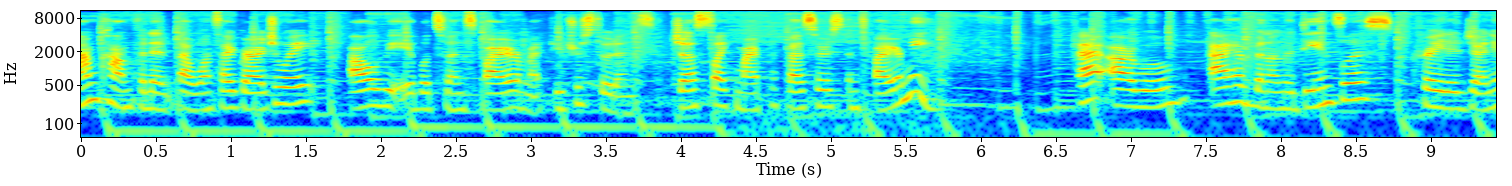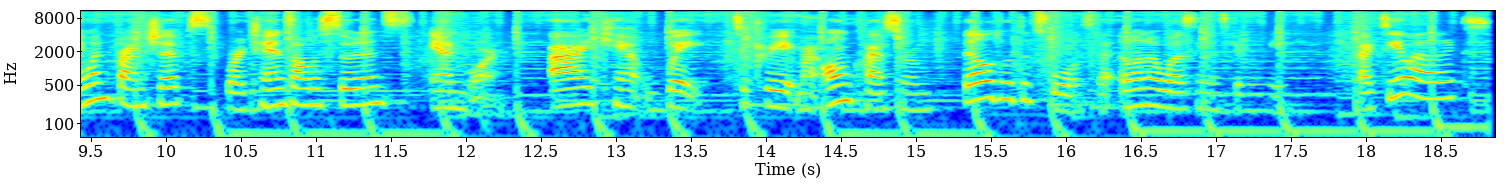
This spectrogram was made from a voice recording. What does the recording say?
I'm confident that once I graduate, I will be able to inspire my future students, just like my professors inspire me. At IWU, I have been on the Dean's List, created genuine friendships, worked hands-on with students, and more. I can't wait to create my own classroom filled with the tools that Illinois Wesleyan has given me. Back to you, Alex.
